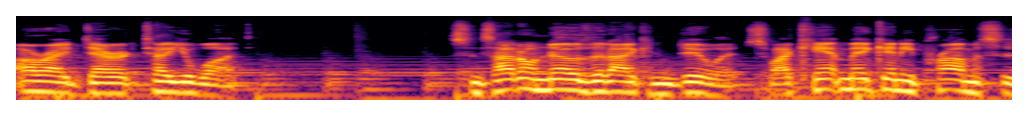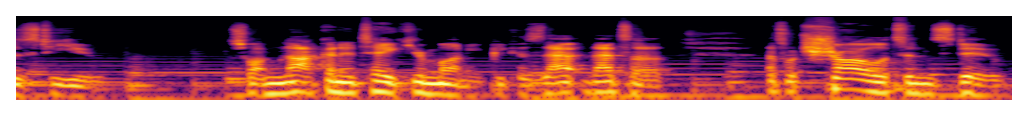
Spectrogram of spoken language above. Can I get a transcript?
All right, Derek, tell you what. Since I don't know that I can do it, so I can't make any promises to you. So I'm not going to take your money because that that's a that's what charlatans do.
